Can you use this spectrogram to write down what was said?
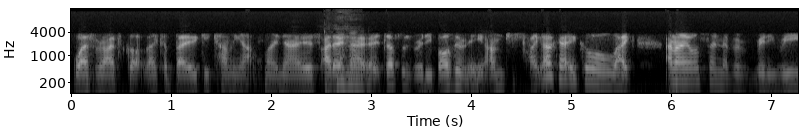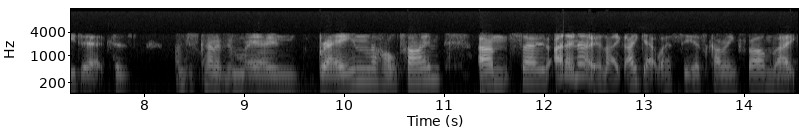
whether I've got like a bogey coming up my nose. I don't know. It doesn't really bother me. I'm just like, okay, cool. Like, and I also never really read it because I'm just kind of in my own brain the whole time. Um, so I don't know. Like, I get where Sia's coming from. Like,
